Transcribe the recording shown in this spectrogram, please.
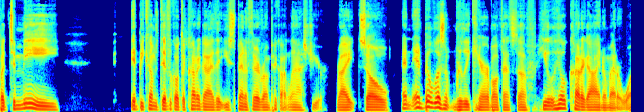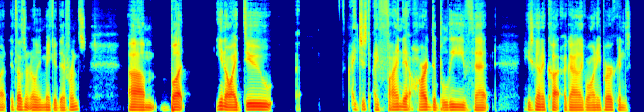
But to me, it becomes difficult to cut a guy that you spent a third round pick on last year, right? So and and Bill doesn't really care about that stuff. He'll he'll cut a guy no matter what. It doesn't really make a difference. Um, but you know, I do I just I find it hard to believe that he's going to cut a guy like Ronnie Perkins.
